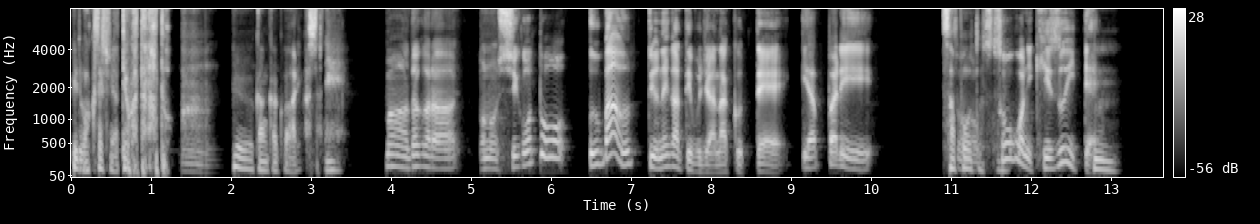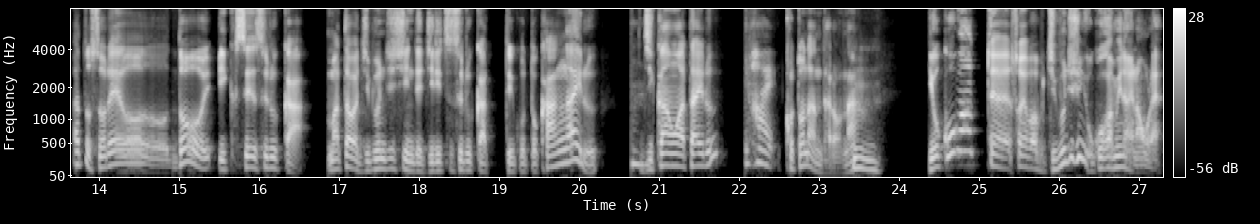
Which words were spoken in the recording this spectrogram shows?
フィードバックセッションやってよかったなと。うん。いう感覚はありましたね。まあだからその仕事を奪うっていうネガティブじゃなくてやっぱりサポート相互に気づいて、うん。あとそれをどう育成するかまたは自分自身で自立するかっていうことを考えるうん。時間を与えるはい、ことなんだろうな、うん。横顔ってそういえば自分自身横顔見ないな俺。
